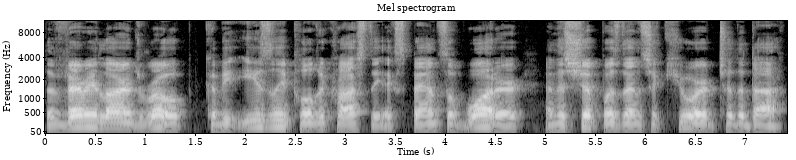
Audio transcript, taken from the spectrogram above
the very large rope could be easily pulled across the expanse of water, and the ship was then secured to the dock.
